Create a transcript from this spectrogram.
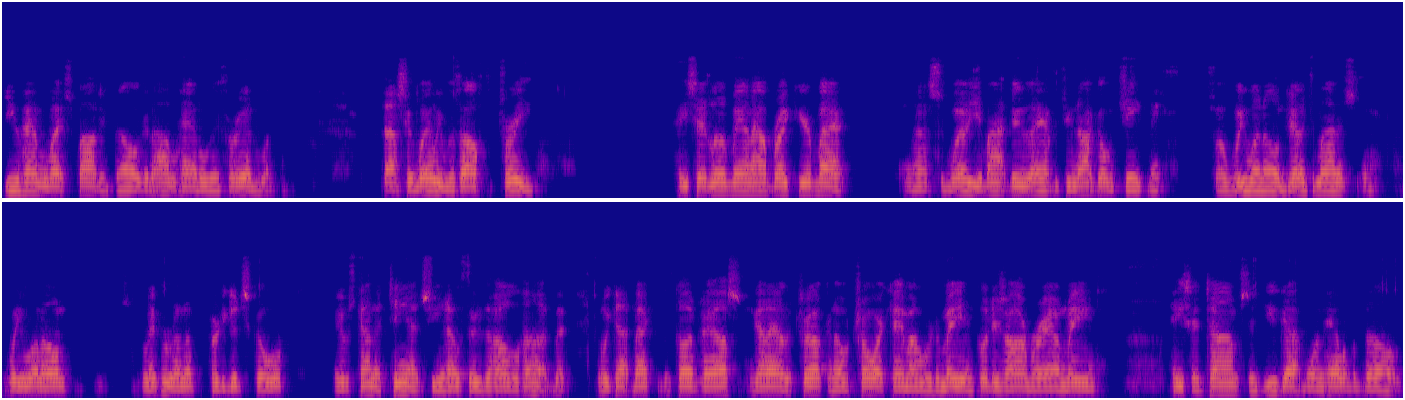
you handle that spotted dog and I'll handle this red one. I said, well, he was off the tree. He said, little man, I'll break your back. And I said, well, you might do that, but you're not going to cheat me. So we went on, Judge minus. We went on, Lipper run up a pretty good score. It was kind of tense, you know, through the whole hunt, but we got back to the clubhouse, got out of the truck, and old Troy came over to me and put his arm around me. He said, Tom, said, you got one hell of a dog.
